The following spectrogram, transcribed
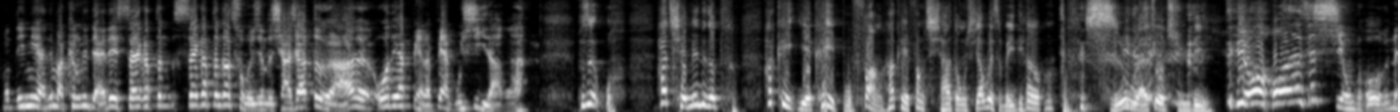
我恁娘，你嘛囥你内底洗甲转，洗甲转到厝诶时阵，就车车倒啊！我伫遐拼了拼几世人啊！不是我，他前面那个，他可以也可以不放，他可以放其他东西，他为什么一定要用食物来做举例？我是想无呢。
